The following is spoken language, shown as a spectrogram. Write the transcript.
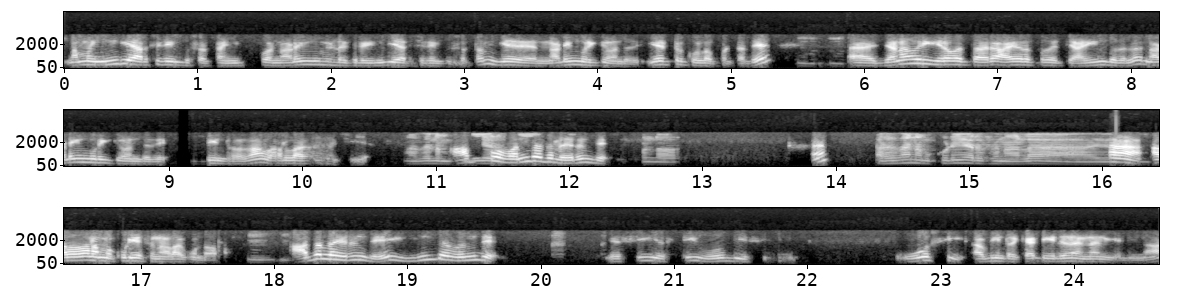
நம்ம இந்திய அரசியலமைப்பு சட்டம் இப்போ நடைமுறையில் இருக்கிற இந்திய அரசியலமைப்பு சட்டம் நடைமுறைக்கு வந்தது ஏற்றுக்கொள்ளப்பட்டது. ஜனவரி இருபத்தாறு ஆயிரத்தி தொள்ளாயிரத்தி ஐம்பதுல நடைமுறைக்கு வந்தது அப்படின்றதுதான் வரலாறு வச்சுக்க அப்போ குடியரசு வந்ததுல இருந்து? அதுதான் நம்ம குடியரசுனால இது- ஆஹ் அததான் நம்ம குடியரசு நாளா கொண்டாடுறோம். அதுல இருந்து இந்த வந்து எஸ்சி எஸ்டி ஓபிசி ஓசி அப்படின்ற கேட்டகரி தான் என்னன்னு கேட்டீங்கன்னா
